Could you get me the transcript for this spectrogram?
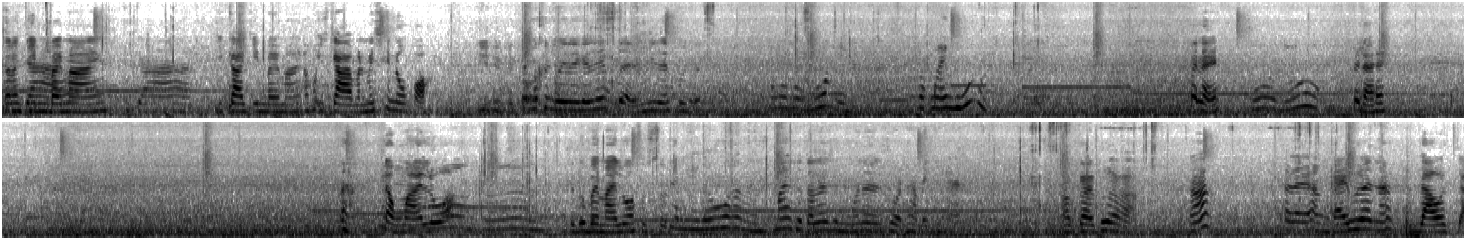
กำลังกินใบไม้ จ้าอีกากินใบไม้เอ้าอีกามันไม่ใช่นกเหรอที่เห็นไปต่อมันคืออะไรกันเรียกสวยไม่มีอะไรฝุ่นอะทำไมมันร่วงเลยดอกไม้ร่วงไปไหนโอ้โหไปไหนดอกไม้ร่วงจะดูใบไม้ร่วงสุดมันร่วงๆ ไม่คือตอนแรกฉันนึกว่าจะชวนทำไอ้นี่ไงเอาเกยเพื่อนอะฮะ อะไรห่างไกลเพื่อนนะเดาใจ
